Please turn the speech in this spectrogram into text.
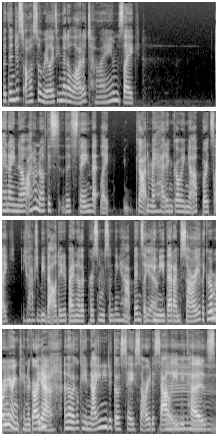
but then just also realizing that a lot of times like and i know i don't know if this this thing that like got in my head and growing up where it's like you have to be validated by another person when something happens like yeah. you need that i'm sorry like remember right. when you're in kindergarten yeah. and they're like okay now you need to go say sorry to sally mm. because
